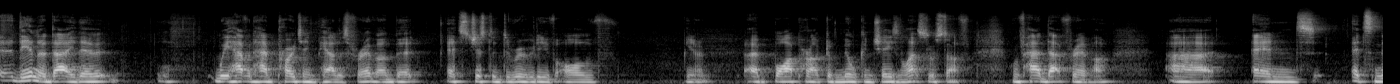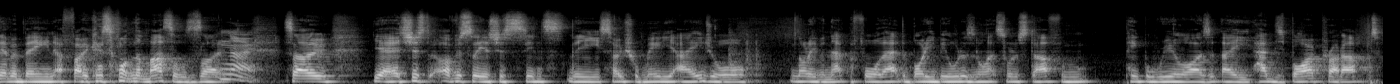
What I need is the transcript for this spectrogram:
At the end of the day, we haven't had protein powders forever, but it's just a derivative of, you know, a byproduct of milk and cheese and all that sort of stuff. We've had that forever, uh, and it's never been a focus on the muscles. Like, No. so yeah, it's just obviously it's just since the social media age, or not even that before that, the bodybuilders and all that sort of stuff, and people realised that they had this byproduct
